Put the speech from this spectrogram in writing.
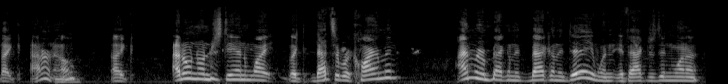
Like I don't know. Like I don't understand why. Like that's a requirement. I remember back in the back in the day when if actors didn't want to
